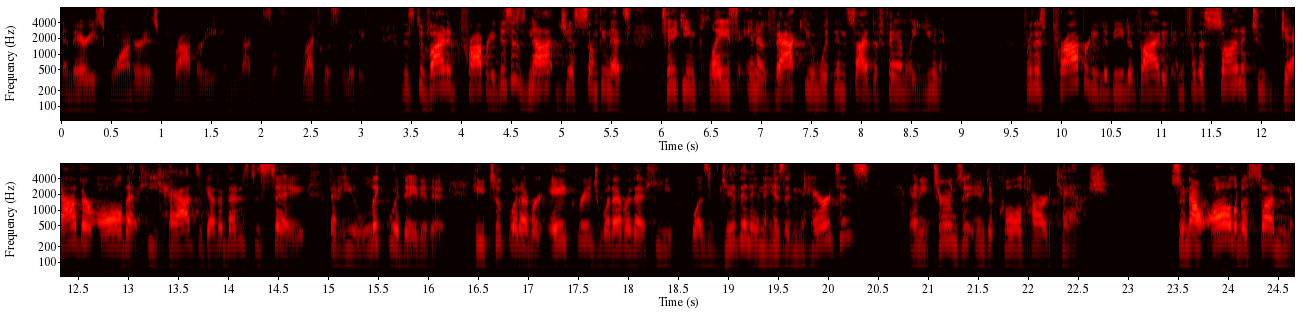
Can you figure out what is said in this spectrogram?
And there he squandered his property in reckless, reckless living. This divided property, this is not just something that's taking place in a vacuum within inside the family unit for this property to be divided and for the son to gather all that he had together. That is to say, that he liquidated it. He took whatever acreage, whatever that he was given in his inheritance, and he turns it into cold, hard cash. So now, all of a sudden,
